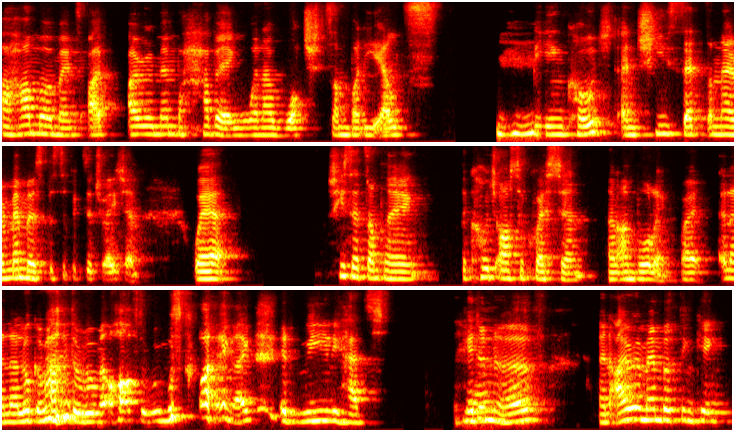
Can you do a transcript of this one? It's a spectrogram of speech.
aha moments I, I remember having when I watched somebody else mm-hmm. being coached and she said and I remember a specific situation where she said something, the coach asked a question and I'm bawling, right? And then I look around the room and half the room was crying. Like it really had hit yeah. a nerve. And I remember thinking,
